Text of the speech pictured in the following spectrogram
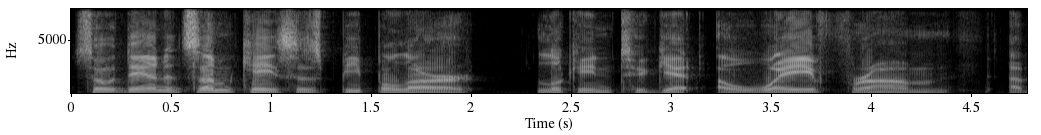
So, Dan, in some cases, people are looking to get away from a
